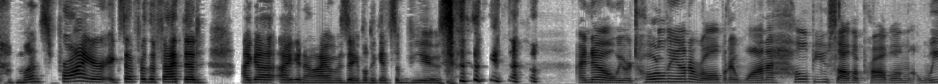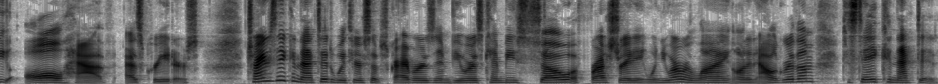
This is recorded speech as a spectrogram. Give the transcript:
months prior, except for the fact that I got I you know I was able to get some views. you know? I know we were totally on a roll, but I want to help you solve a problem we all have as creators. Trying to stay connected with your subscribers and viewers can be so frustrating when you are relying on an algorithm to stay connected.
